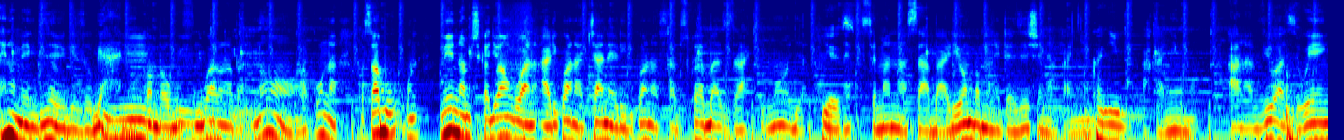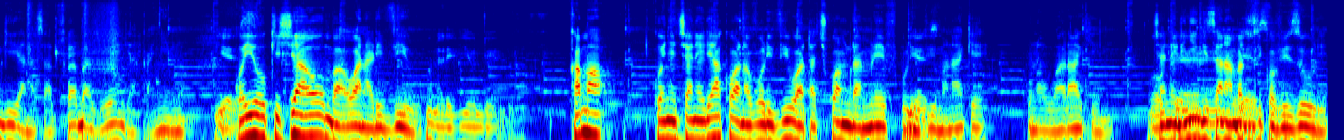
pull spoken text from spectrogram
aina umeingiza vigezo gani mm-hmm. kwamba umefungua mm-hmm. no hakuna kwa sababu mimi na mshikaji wangu an- alikuwa na channel ilikuwa na subscribers laki moja Yes. na elfu themanini na saba aliomba monetization akanyimwa akanyimwa akanyimwa ana viewers wengi ana subscribers wengi akanyimwa Yes. kwa hiyo ukishaomba wana review Wana review ndio kama kwenye chaneli yako wanavyoreview atachukua muda mrefu kureview Yes. manake kuna uharakini chaneli nyingi sana ambazo yes. ziko vizuri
